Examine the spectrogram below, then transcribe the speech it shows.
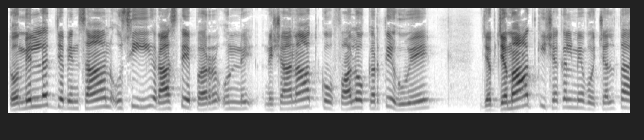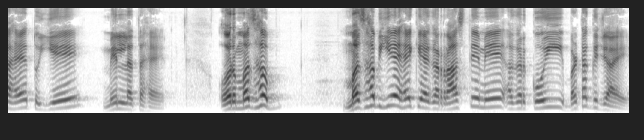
تو ملت جب انسان اسی راستے پر ان نشانات کو فالو کرتے ہوئے جب جماعت کی شکل میں وہ چلتا ہے تو یہ ملت ہے۔ اور مذہب مذہب یہ ہے کہ اگر راستے میں اگر کوئی بٹک جائے،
